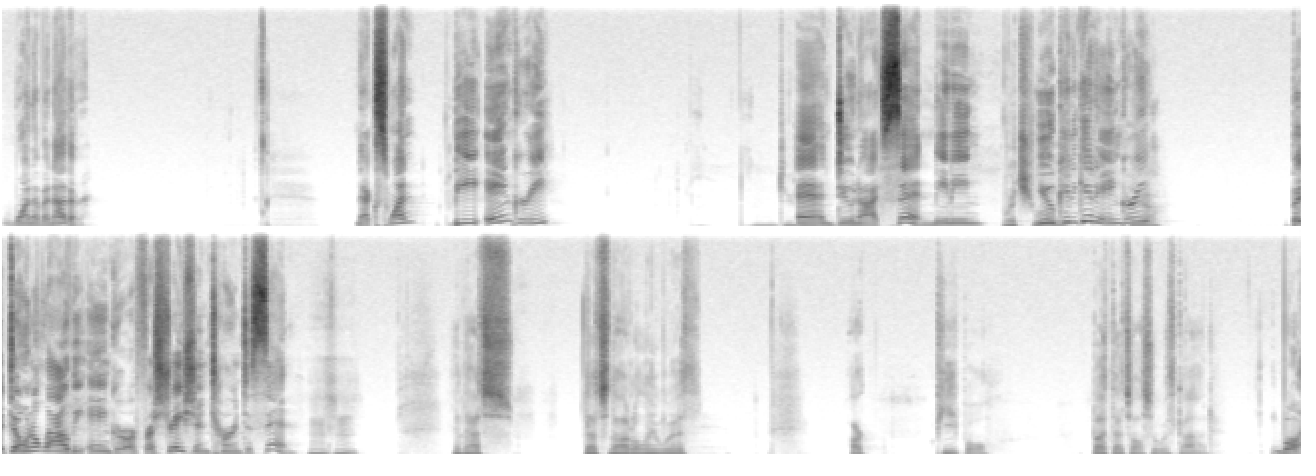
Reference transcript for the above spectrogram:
one of another. Next one, be angry Do, and do not sin, meaning which you can get angry, Yeah. but don't allow the anger or frustration turn to sin. Mm-hmm. And that's that's not only with our people, but that's also with God. Well,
